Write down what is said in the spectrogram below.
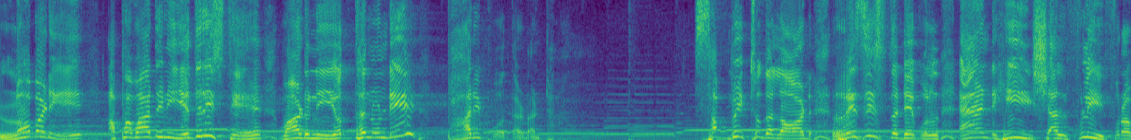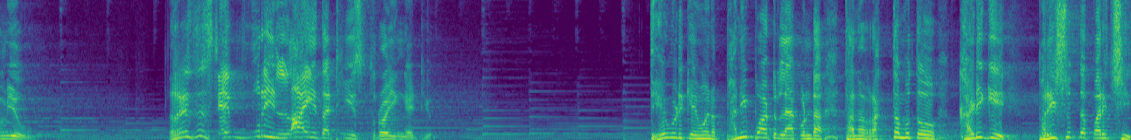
లోబడి అపవాదిని ఎదిరిస్తే వాడు నీ యొద్ధ నుండి పారిపోతాడంట. Submit to the Lord resist the devil and he shall flee from you resist every lie that he's throwing at you దేవుడికి ఏమైనా పనిపాటు లేకుండా తన రక్తముతో కడిగి పరిశుద్ధపరిచి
